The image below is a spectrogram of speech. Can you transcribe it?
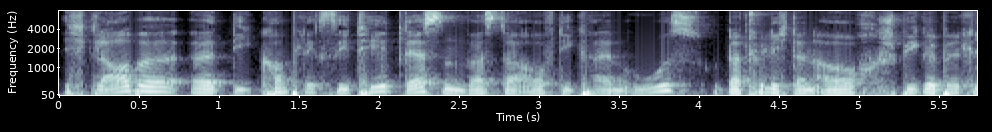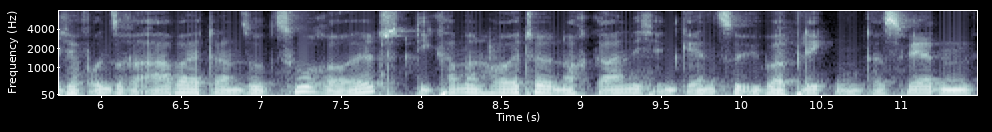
ich glaube, äh, die Komplexität dessen, was da auf die KMUs und natürlich dann auch spiegelbildlich auf unsere Arbeit dann so zurollt, die kann man heute noch gar nicht in Gänze überblicken. Das werden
